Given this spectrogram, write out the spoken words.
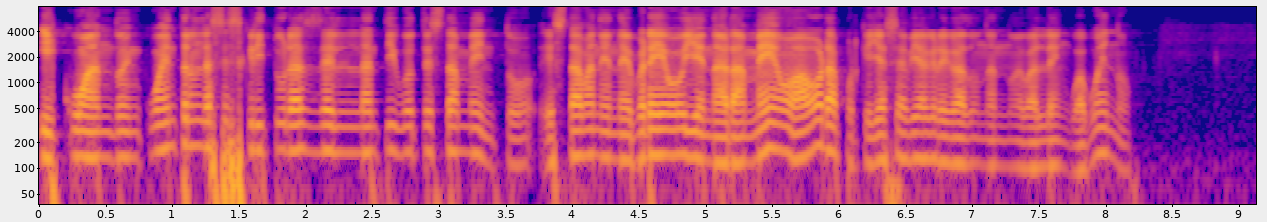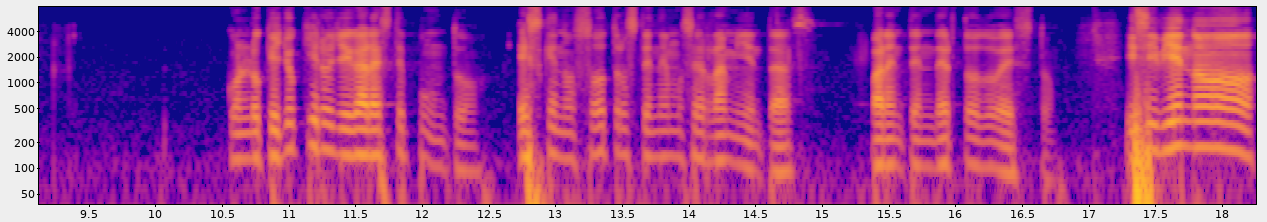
y cuando encuentran las escrituras del Antiguo Testamento estaban en hebreo y en arameo ahora porque ya se había agregado una nueva lengua. Bueno, con lo que yo quiero llegar a este punto es que nosotros tenemos herramientas para entender todo esto. Y si bien no,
